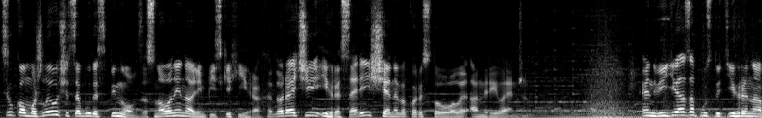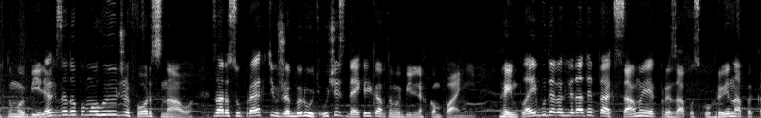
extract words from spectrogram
Цілком можливо, що це буде спін-офф, заснований на Олімпійських іграх. До речі, ігри серії ще не використовували Unreal Engine. Nvidia запустить ігри на автомобілях за допомогою GeForce Now. Зараз у проєкті вже беруть участь декілька автомобільних компаній. Геймплей буде виглядати так само, як при запуску гри на ПК.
